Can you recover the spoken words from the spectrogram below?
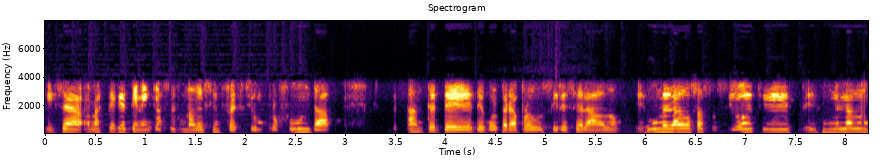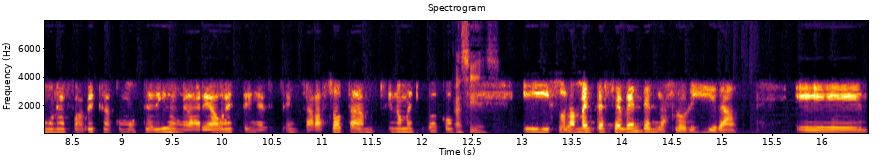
esa bacteria, tienen que hacer una desinfección profunda antes de, volver a producir ese helado. Es un helado, se asoció a que es, un helado en una fábrica, como usted dijo, en el área oeste, en, el, en Sarasota, si no me equivoco. Así es. Y solamente se vende en la Florida eh,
